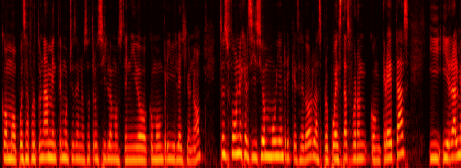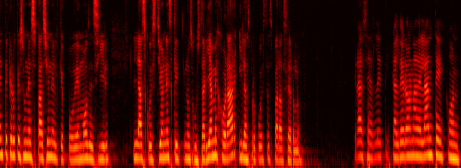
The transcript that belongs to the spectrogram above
como pues afortunadamente muchos de nosotros sí lo hemos tenido como un privilegio, ¿no? Entonces fue un ejercicio muy enriquecedor, las propuestas fueron concretas y, y realmente creo que es un espacio en el que podemos decir las cuestiones que nos gustaría mejorar y las propuestas para hacerlo. Gracias, Leti. Calderón, adelante con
